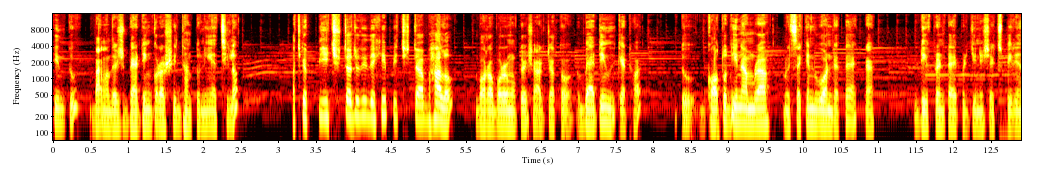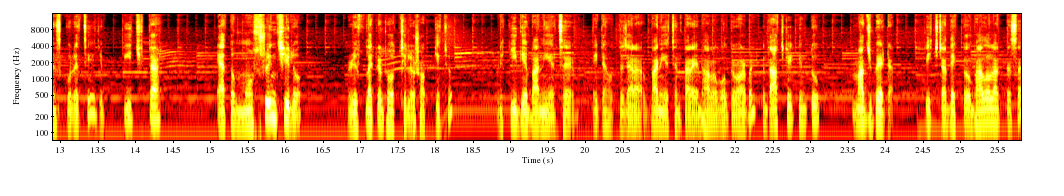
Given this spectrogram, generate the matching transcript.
কিন্তু বাংলাদেশ ব্যাটিং করার সিদ্ধান্ত নিয়েছিল। আজকে পিচটা যদি দেখি, পিচটা ভালো, বরাবরের মতো সারজাত ব্যাটিং উইকেট হয়। তো গতদিন আমরা মানে সেকেন্ড ওয়ানডেতে একটা ডিফারেন্ট টাইপের জিনিস এক্সপিরিয়েন্স করেছি যে পিচটা এত মসৃণ ছিল রিফ্লেক্টেড হচ্ছিল সব কিছু মানে কী দিয়ে বানিয়েছে, এটা হচ্ছে যারা বানিয়েছেন তারাই ভালো বলতে পারবেন। কিন্তু আজকে কিন্তু মাছ বেটার পিচটা দেখতেও ভালো লাগতেছে।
